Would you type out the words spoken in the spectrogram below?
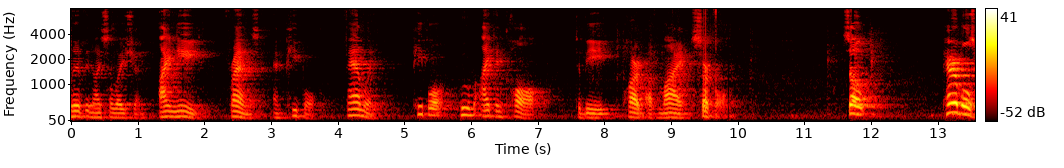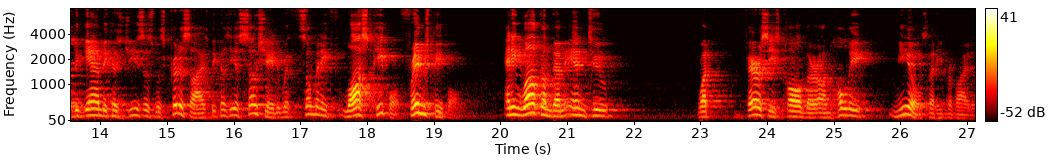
live in isolation. I need friends and people, family, people whom I can call to be part of my circle. So, parables began because Jesus was criticized because he associated with so many lost people, fringe people, and he welcomed them into what Pharisees called their unholy meals that he provided.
